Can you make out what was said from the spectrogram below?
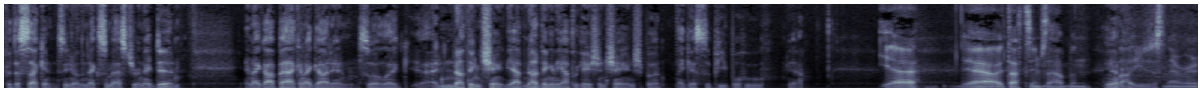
for the second, you know, the next semester. And I did. And I got back and I got in. So, like, nothing changed. The app, nothing in the application changed. But I guess the people who, yeah, Yeah, yeah, that seems to happen Yeah. a lot. You just never,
